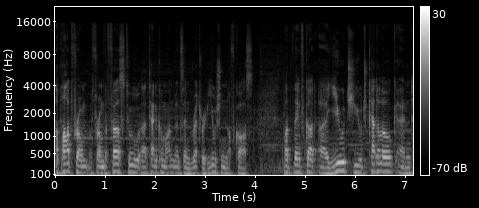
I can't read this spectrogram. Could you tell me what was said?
apart from, from the first two uh, Ten Commandments and Retribution, of course but they've got a huge, huge catalog and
